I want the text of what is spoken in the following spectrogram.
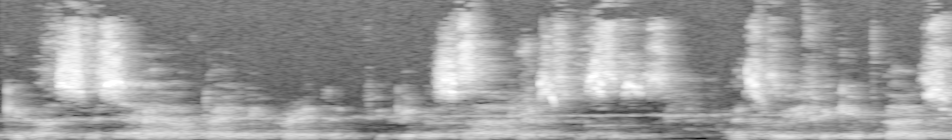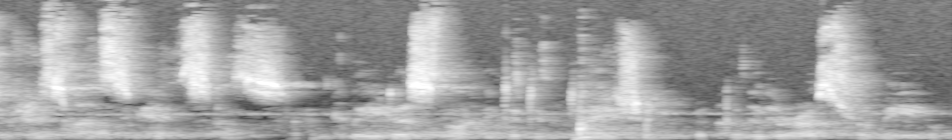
Give us this day our daily bread and forgive us our trespasses, as we forgive those who trespass against us. And lead us not into temptation, but deliver us from evil.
